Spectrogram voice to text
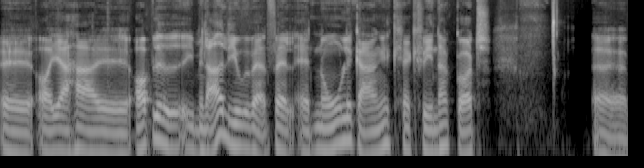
Øh, og jeg har øh, oplevet i mit eget liv i hvert fald, at nogle gange kan kvinder godt øh,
